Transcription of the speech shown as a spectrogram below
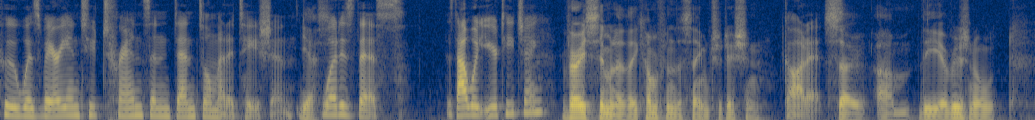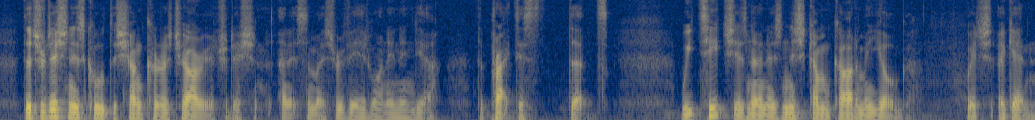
who was very into transcendental meditation. Yes. What is this? Is that what you're teaching? Very similar. They come from the same tradition. Got it. So um, the original, the tradition is called the Shankaracharya tradition, and it's the most revered one in India. the practice that we teach is known as Nishkam Karma Yoga, which again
